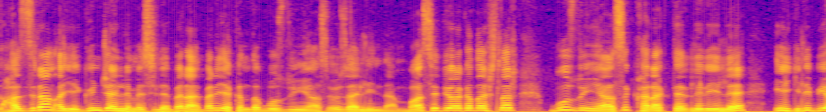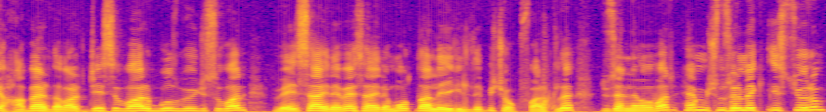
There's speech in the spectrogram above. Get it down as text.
Haziran ayı güncellemesiyle beraber yakında Buz Dünyası özelliğinden bahsediyor arkadaşlar. Buz Dünyası karakterleriyle ilgili bir haber de var. Jesse var, buz büyücüsü var vesaire vesaire modlarla ilgili de birçok farklı düzenleme var. Hem şunu söylemek istiyorum.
